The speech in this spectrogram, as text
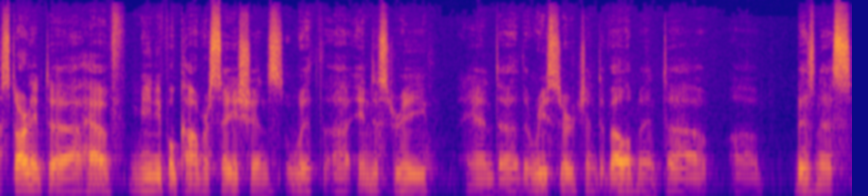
starting to have meaningful conversations with industry and the research and development business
